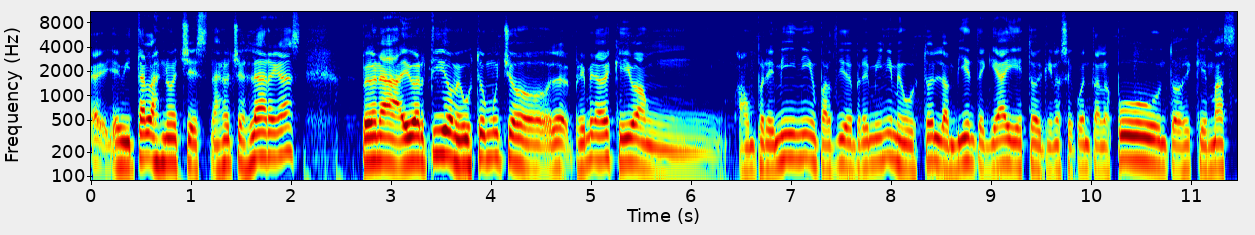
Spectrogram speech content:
eh, evitar las noches, las noches largas. Pero nada, divertido, me gustó mucho. La primera vez que iba a un, a un premini, un partido de premini, me gustó el ambiente que hay, esto de que no se cuentan los puntos, es que es más.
